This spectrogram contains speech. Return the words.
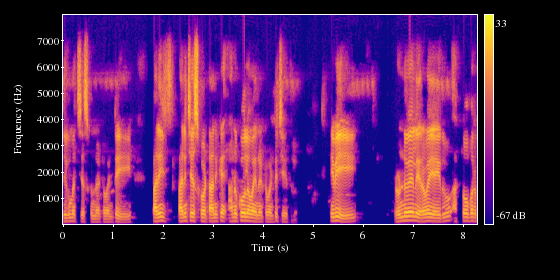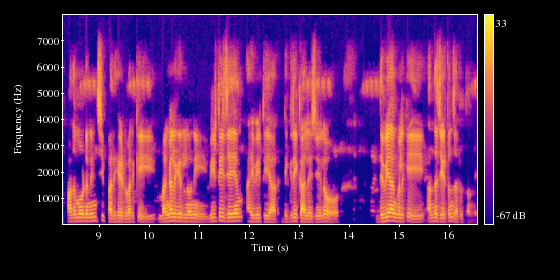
దిగుమతి చేసుకున్నటువంటి పని పని చేసుకోవటానికి అనుకూలమైనటువంటి చేతులు. ఇవి రెండు వేల ఇరవై ఐదు అక్టోబర్ పదమూడు నుంచి పదిహేడు వరకు మంగళగిరిలోని విటీజేఎం ఐవిటిఆర్ డిగ్రీ కాలేజీలో దివ్యాంగులకి అందజేయటం జరుగుతుంది.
